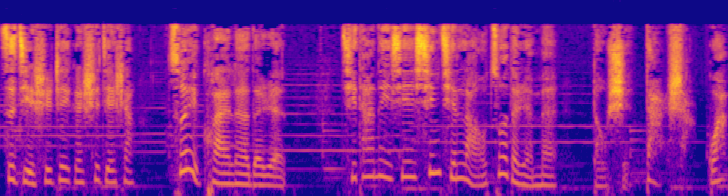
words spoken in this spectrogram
自己是这个世界上最快乐的人，其他那些辛勤劳作的人们都是大傻瓜。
